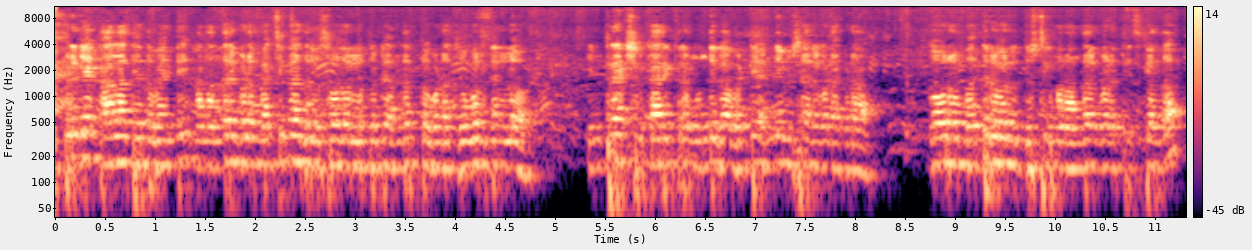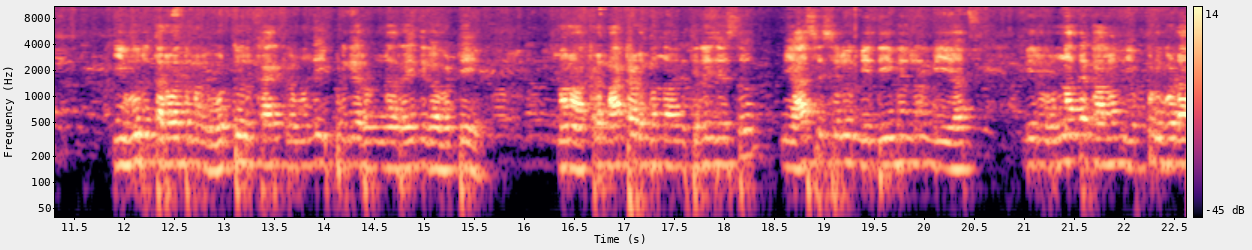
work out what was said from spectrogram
ఇప్పటికే కాలాతీతమైంది. మనందరికీ కూడా మత్స్యకారుల సోదరులతో అందరితో కూడా జోగులతెనలో ఇంటరాక్షన్ కార్యక్రమం ఉంది కాబట్టి అన్ని విషయాలు కూడా అక్కడ గౌరవ మంత్రివర్గ దృష్టికి మనం అందరం కూడా తీసుకెళ్దాం. ఈ ఊరు తర్వాత మనకు ఒట్టూరు కార్యక్రమం ఉంది. ఇప్పటికే రెండున్నర అయింది కాబట్టి మనం అక్కడ మాట్లాడుకుందామని తెలియజేస్తూ మీ ఆశీస్సులు మీ దీవెనలు మీ మీరు ఉన్నంత కాలం ఎప్పుడు కూడా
